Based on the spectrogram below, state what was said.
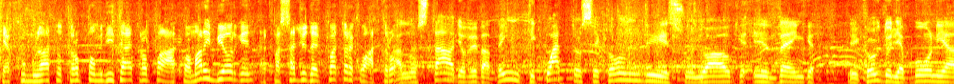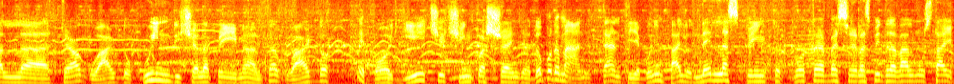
che ha accumulato troppa umidità e troppa acqua. Mari Bjorgen al passaggio del 4 4. Allo stadio aveva 24 secondi su Joaug e Veng. Ricordo gli abboni al traguardo, 15 alla prima al traguardo e poi 10 e 5 a scendere. Dopodomani tanti gli abboni in palio nella sprint. Potrebbe essere la sprint della Val Mustai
